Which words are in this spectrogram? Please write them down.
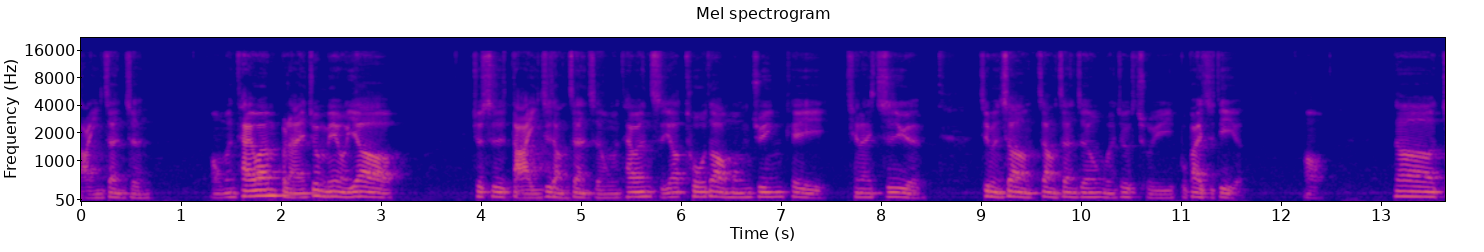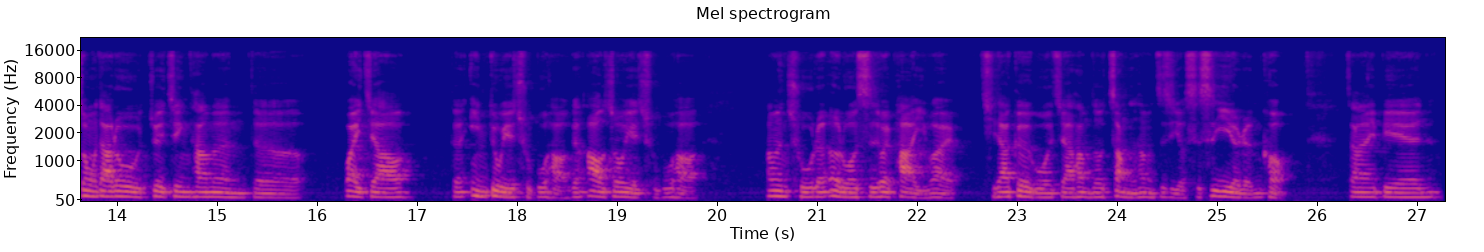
打赢战争。我们台湾本来就没有要就是打赢这场战争，我们台湾只要拖到盟军可以前来支援，基本上这场战争我们就处于不败之地了。哦，那中国大陆最近他们的外交。跟印度也处不好，跟澳洲也处不好。他们除了俄罗斯会怕以外，其他各个国家他们都仗着他们自己有十四亿的人口，在那边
